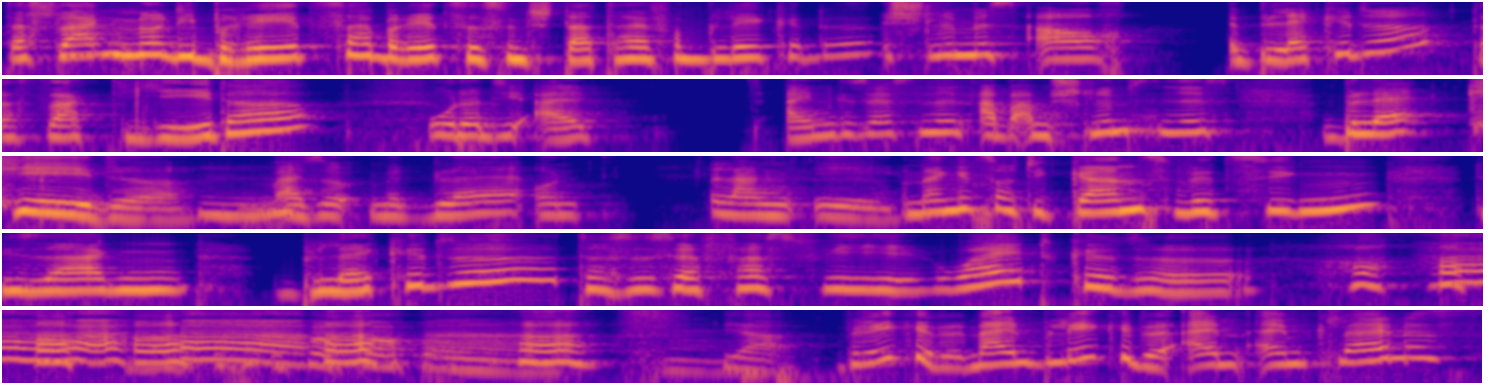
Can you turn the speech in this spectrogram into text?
Das sagen nur die Brezer. Breze ist ein Stadtteil von Blekede. Schlimm ist auch Bleckede Das sagt jeder. oder die Alteingesessenen. Aber am schlimmsten ist Bläkede. Mhm. Also mit Blä und Lang E. Und dann gibt's noch die ganz witzigen, die sagen, Blackede, das ist ja fast wie Whitekede. ja, Blekede, nein, Blekede, ein, ein kleines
